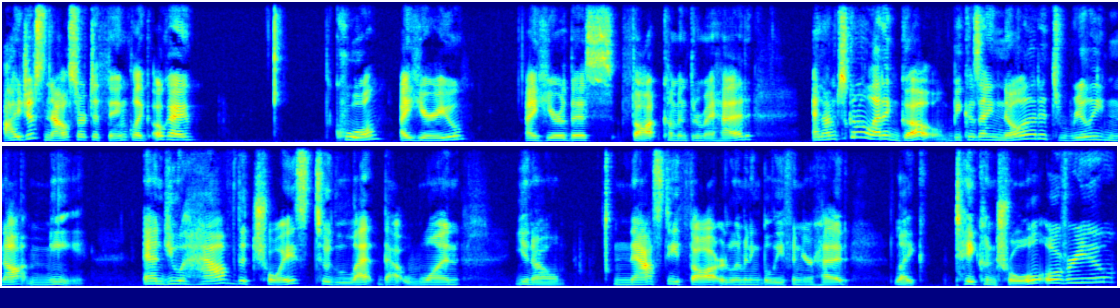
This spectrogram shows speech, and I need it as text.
I just now start to think like, okay, cool, I hear you. I hear this thought coming through my head, and I'm just to let it go because I know that it's really not me. And you have the choice to let that one, you know, nasty thought or limiting belief in your head like take control over you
